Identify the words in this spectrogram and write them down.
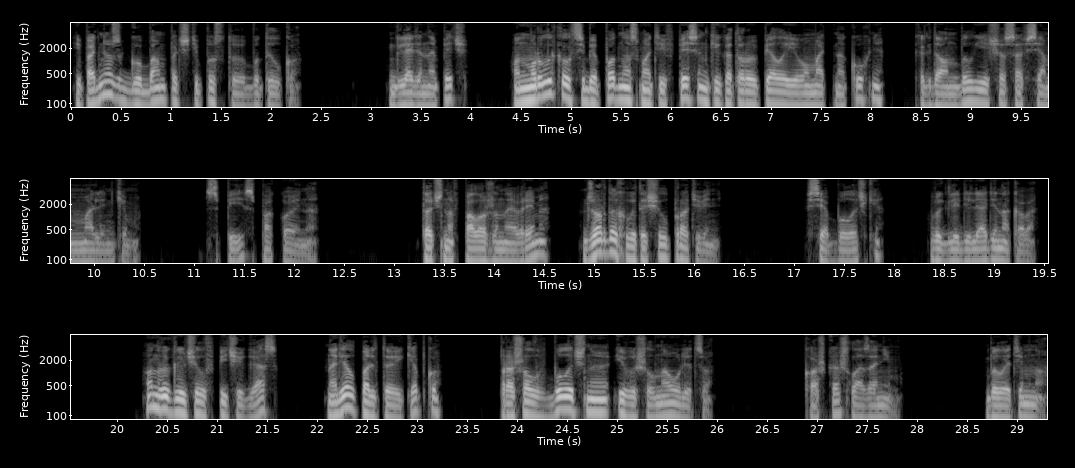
и поднес к губам почти пустую бутылку. Глядя на печь, он мурлыкал себе под нос мотив песенки, которую пела его мать на кухне, когда он был еще совсем маленьким. «Спи спокойно». Точно в положенное время Джордах вытащил противень. Все булочки выглядели одинаково. Он выключил в печи газ, надел пальто и кепку прошел в булочную и вышел на улицу. Кошка шла за ним. Было темно.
